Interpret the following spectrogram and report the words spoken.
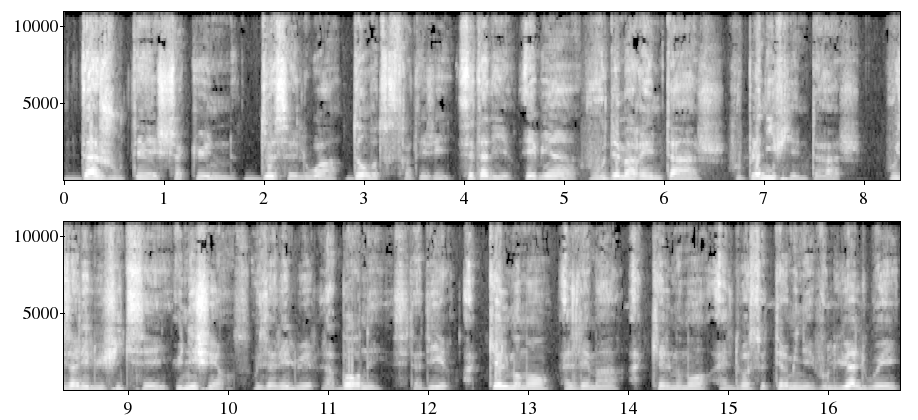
d'ajouter chacune de ces lois dans votre stratégie. C'est-à-dire, eh bien, vous démarrez une tâche, vous planifiez une tâche, vous allez lui fixer une échéance. Vous allez lui la borner, c'est-à-dire à quel moment elle démarre, à quel moment elle doit se terminer. Vous lui allouez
